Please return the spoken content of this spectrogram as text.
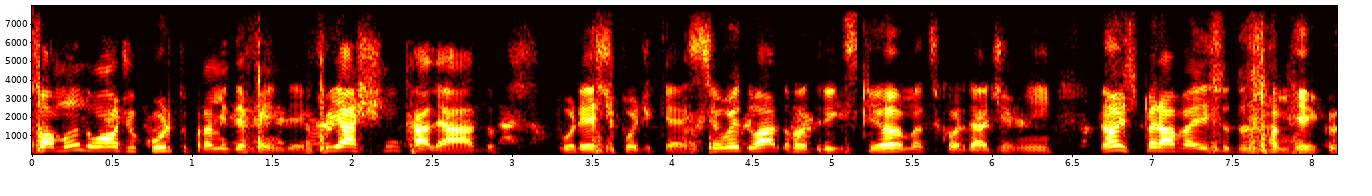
Só manda um áudio curto para me defender. Fui achincalhado por este podcast. Seu Eduardo Rodrigues, que ama discordar de mim, não esperava isso dos amigos.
